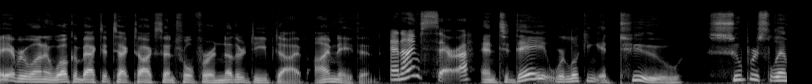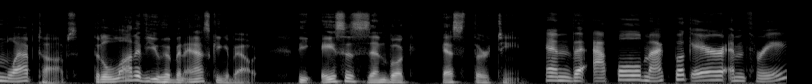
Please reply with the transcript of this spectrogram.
Hey everyone, and welcome back to Tech Talk Central for another deep dive. I'm Nathan, And I'm Sarah. and today we're looking at two super slim laptops that a lot of you have been asking about, the Asus ZenBook S13. And the Apple MacBook Air M3.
